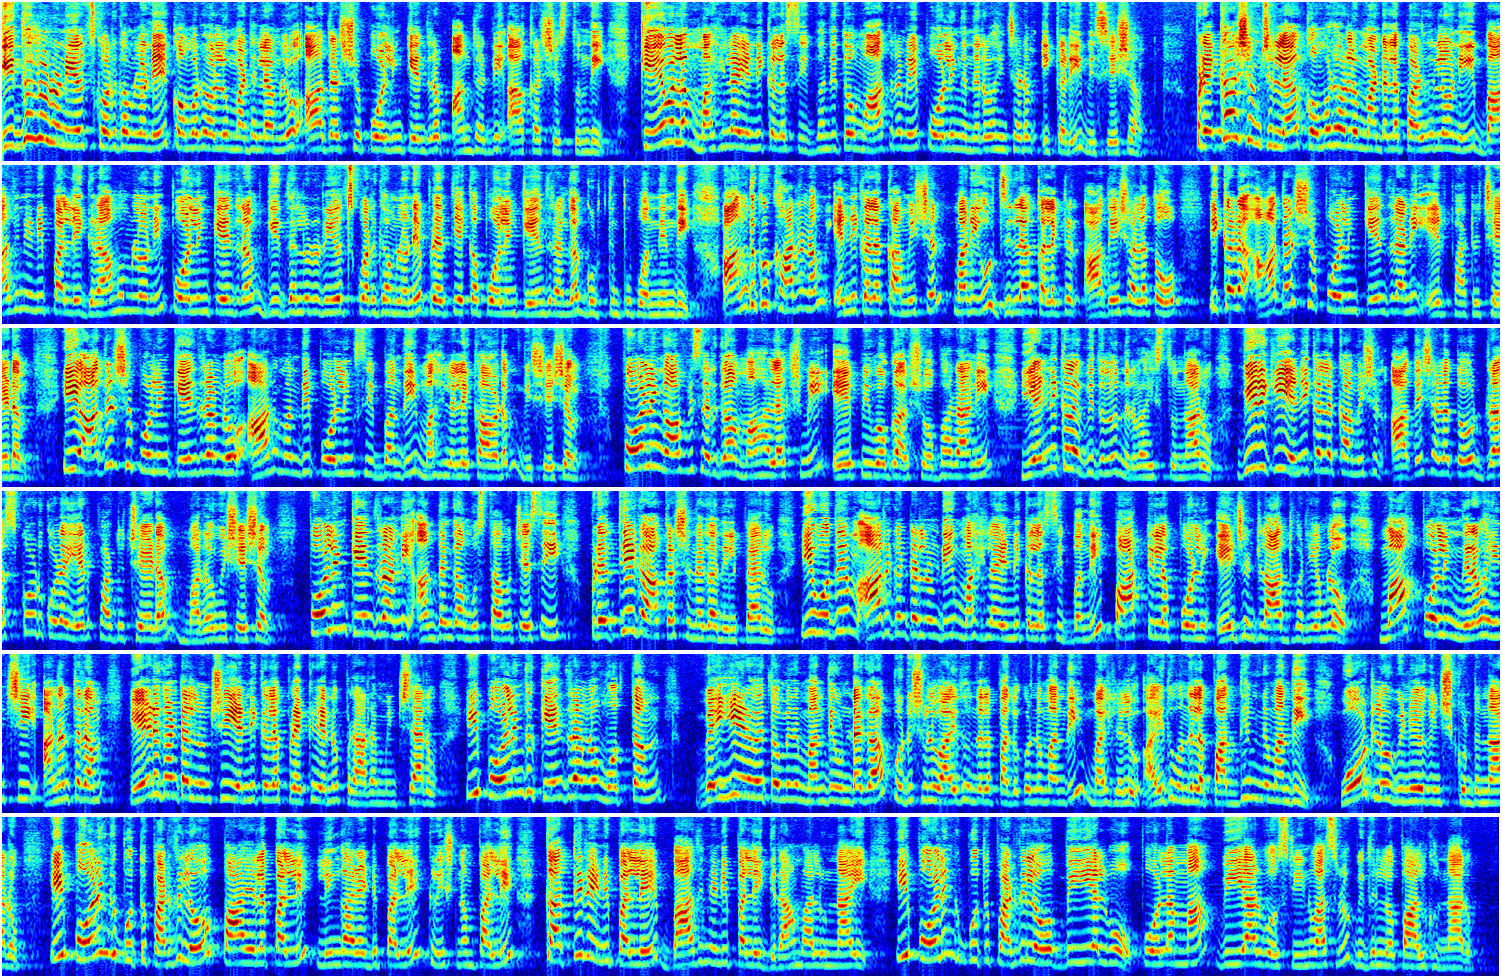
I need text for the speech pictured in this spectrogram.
గిద్దలూరు నియోజకవర్గంలోనే కొమరోలు మండలంలో ఆదర్శ పోలింగ్ కేంద్రం అందరినీ ఆకర్షిస్తుంది. కేవలం మహిళా ఎన్నికల సిబ్బందితో మాత్రమే పోలింగ్ నిర్వహించడం ఇక్కడి విశేషం. ప్రకాశం జిల్లా కొమరోలు మండల పరిధిలోని బాదినేనిపల్లి గ్రామంలోని పోలింగ్ కేంద్రం గిద్దలూరు నియోజకవర్గంలోనే ప్రత్యేక పోలింగ్ కేంద్రంగా గుర్తింపు పొందింది. అందుకు కారణం ఎన్నికల కమిషన్ మరియు జిల్లా కలెక్టర్ ఆదేశాలతో ఇక్కడ ఆదర్శ పోలింగ్ కేంద్రాన్ని ఏర్పాటు చేయడం. ఈ ఆదర్శ పోలింగ్ కేంద్రంలో ఆరు మంది పోలింగ్ సిబ్బంది మహిళలే కావడం విశేషం. పోలింగ్ ఆఫీసర్గా మహాలక్ష్మి ఏపీఓగా శోభారాణి ఎన్నికల విధులు నిర్వహిస్తున్నారు. వీరికి ఎన్నికల కమిషన్ ఆదేశాలతో డ్రెస్ కోడ్ కూడా ఏర్పాటు చేయడం మరో విశేషం. పోలింగ్ కేంద్రాన్ని అందంగా ముస్తాబు చేసి ప్రత్యేక ఆకర్షణగా నిలిపారు. ఈ ఉదయం ఆరు గంటల నుండి మహిళా ఎన్నికల సిబ్బంది పార్టీల పోలింగ్ ఏజెంట్ల ఆధ్వర్యంలో మాక్ పోలింగ్ నిర్వహించి అనంతరం ఏడు గంటల నుంచి ఎన్నికల ప్రక్రియను ప్రారంభించారు. ఈ పోలింగ్ కేంద్రంలో మొత్తం వెయ్యి ఇరవై తొమ్మిది మంది ఉండగా పురుషులు ఐదు వందల పదకొండు మంది మహిళలు ఐదు వందల పద్దెనిమిది మంది ఓట్లు వినియోగించుకుంటున్నారు. ఈ పోలింగ్ బూత్ పరిధిలో పాయలపల్లి లింగారెడ్డిపల్లి కృష్ణంపల్లి కత్తిరేనిపల్లె బాదినేనిపల్లి గ్రామాలున్నాయి. ఈ పోలింగ్ బూత్ పరిధిలో బిఎల్ఓ పోలమ్మ విఆర్ఓ శ్రీనివాసులు విధుల్లో పాల్గొన్నారు.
